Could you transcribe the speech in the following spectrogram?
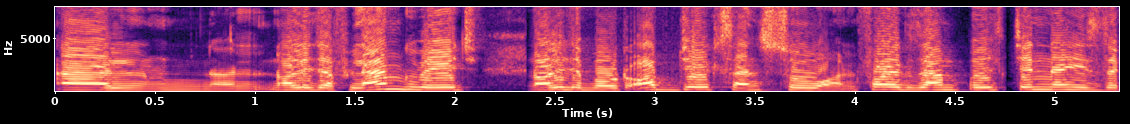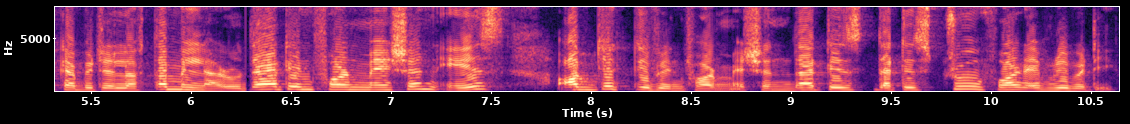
knowledge of language, knowledge about objects and so on. For example, Chennai is the capital of Tamil Nadu. That information is objective information that is that is true for everybody.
